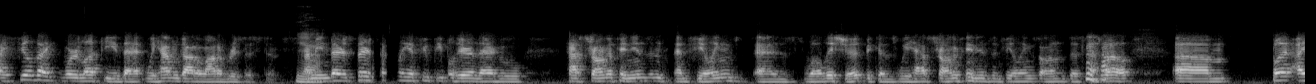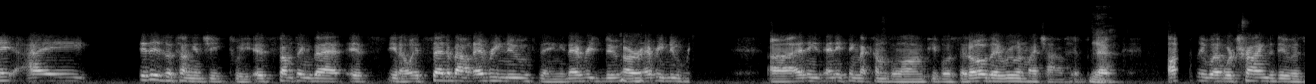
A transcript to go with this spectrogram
I feel like we're lucky that we haven't got a lot of resistance. Yeah. I mean, there's there's definitely a few people here and there who have strong opinions and, and feelings, as well they should, because we have strong opinions and feelings on this as well. Um, but I, I, it is a tongue-in-cheek tweet. It's something that it's you know it's said about every new thing and every new or every new uh, any anything that comes along. People have said, oh, they ruined my childhood. Yeah. honestly, what we're trying to do is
